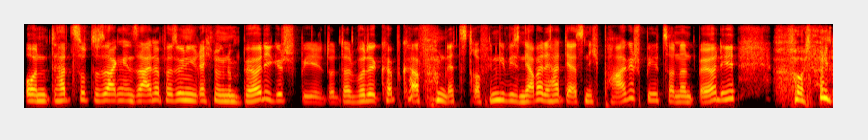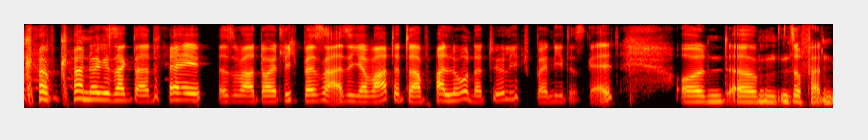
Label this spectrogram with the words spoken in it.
und hat sozusagen in seiner persönlichen Rechnung einen Birdie gespielt. Und dann wurde Köpka vom Netz darauf hingewiesen, ja, aber der hat ja jetzt nicht Paar gespielt, sondern Birdie. Wo dann Köpka nur gesagt hat, hey, das war deutlich besser, als ich erwartet habe. Hallo, natürlich spende ich das Geld. Und ähm, insofern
